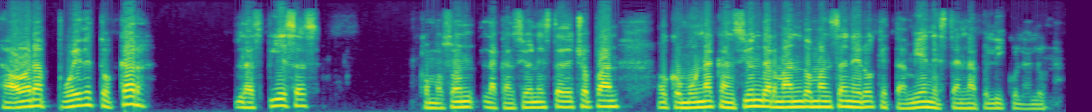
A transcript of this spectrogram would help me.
ahora puede tocar las piezas como son la canción esta de Chopin o como una canción de Armando Manzanero que también está en la película Luna.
